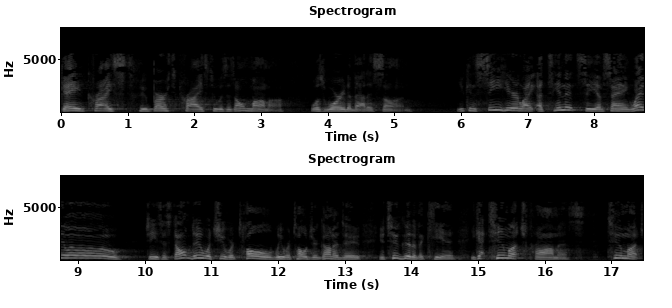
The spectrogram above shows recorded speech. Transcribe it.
gave Christ, who birthed Christ, who was his own mama, was worried about his son. You can see here like a tendency of saying, wait, whoa, whoa, whoa, Jesus, don't do what you were told, we were told you're gonna do. You're too good of a kid. You got too much promise, too much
